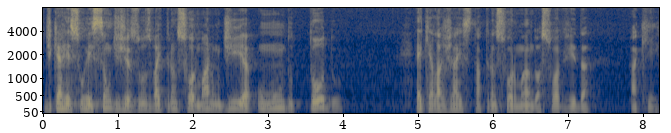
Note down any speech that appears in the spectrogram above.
de que a ressurreição de Jesus vai transformar um dia o mundo todo é que ela já está transformando a sua vida aqui.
